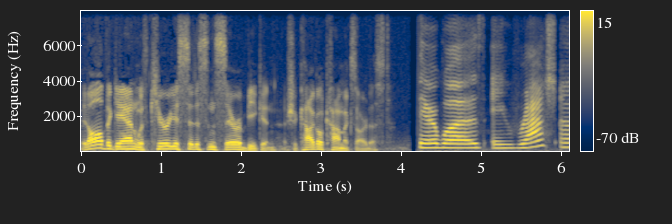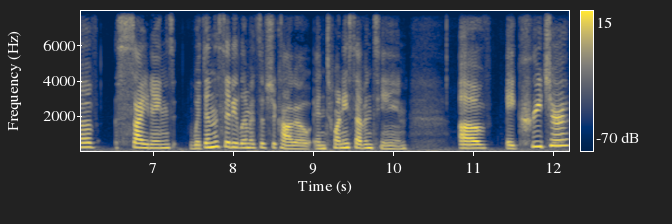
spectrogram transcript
It all began with curious citizen Sarah Beacon, a Chicago comics artist. There was a rash of sightings within the city limits of Chicago in 2017 of a creature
